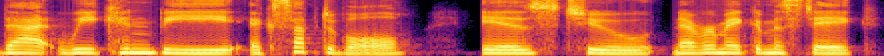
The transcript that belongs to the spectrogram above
that we can be acceptable is to never make a mistake,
